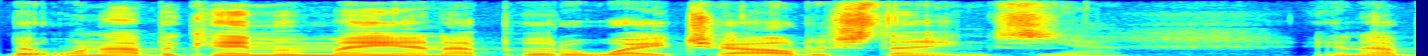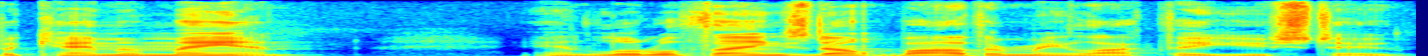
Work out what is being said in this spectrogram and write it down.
but when I became a man, I put away childish things, Yeah. and I became a man. And little things don't bother me like they used to.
